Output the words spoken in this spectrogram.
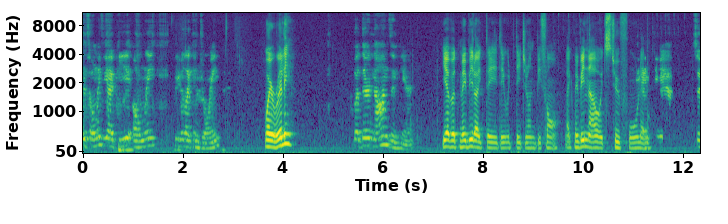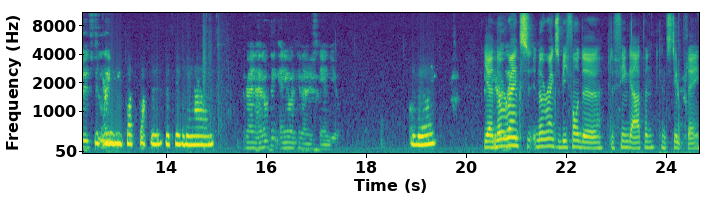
it's only VIP only people that can join, Wait, really? but there are nons in here. Yeah, but maybe like they they would they joined before. Like maybe now it's too full and So it's With too late, plus pluses with visiting islands. Ren. I don't think anyone can understand you. Oh really? yeah, no You're like- ranks, no ranks before the the thing happened can still play.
